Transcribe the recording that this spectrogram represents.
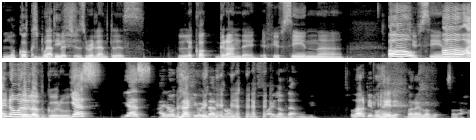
Le coq that bitch is relentless. Le Coq Grande. If you've seen, uh, oh, if you've seen, oh, uh, I know what the it- Love Guru. yes, yes. I know exactly where that's from. I love that movie. A lot of people hate it, but I love it. Salaha.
